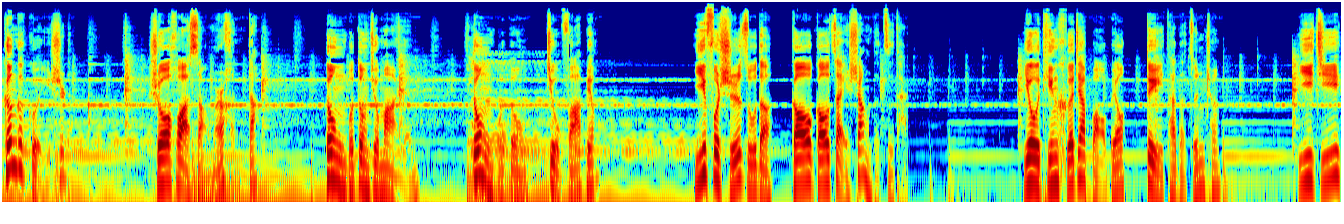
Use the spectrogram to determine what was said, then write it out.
跟个鬼似的，说话嗓门很大，动不动就骂人，动不动就发飙，一副十足的高高在上的姿态。又听何家保镖。对他的尊称，以及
